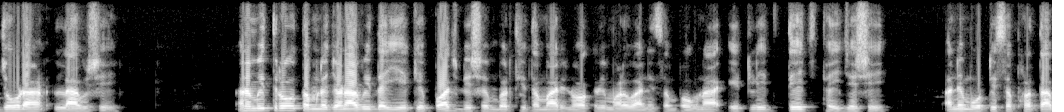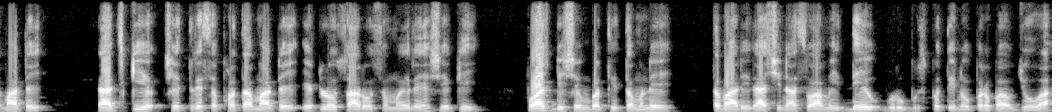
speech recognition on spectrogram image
જોડાણ લાવશે. અને મિત્રો, તમને જણાવી દઈએ કે પાંચ ડિસેમ્બરથી તમારી નોકરી મળવાની સંભાવના એટલી તેજ થઈ જશે અને મોટી સફળતા માટે, રાજકીય ક્ષેત્રે સફળતા માટે એટલો સારો સમય રહેશે કે પાંચ ડિસેમ્બરથી તમને તમારી રાશિના સ્વામી દેવ ગુરુ બૃહસ્પતિનો પ્રભાવ જોવા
